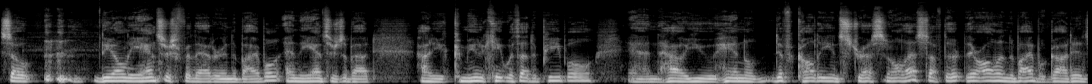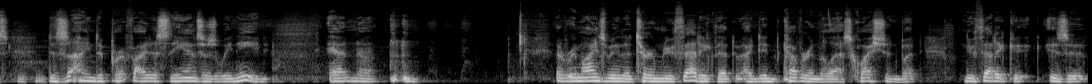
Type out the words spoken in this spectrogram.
So the only answers for that are in the Bible, and the answers about how do you communicate with other people and how you handle difficulty and stress and all that stuff, they're, they're all in the Bible. God has mm-hmm. designed to provide us the answers we need. And uh, it reminds me of the term nouthetic that I didn't cover in the last question, but nouthetic is a,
